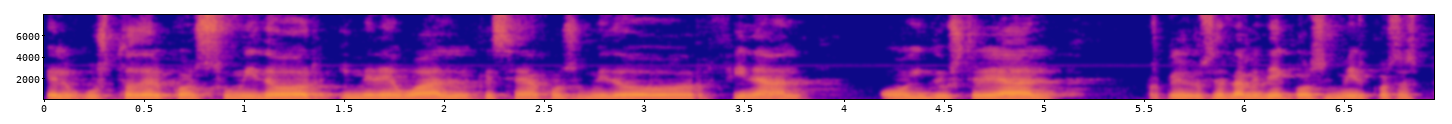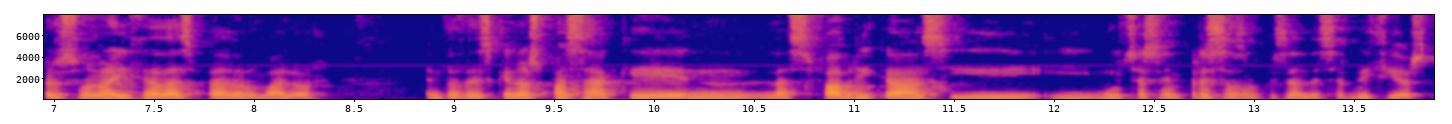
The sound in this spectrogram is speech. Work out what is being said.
el gusto del consumidor, y me da igual que sea consumidor final o industrial, porque usted también tiene que consumir cosas personalizadas para dar un valor. Entonces, ¿qué nos pasa? Que en las fábricas y muchas empresas, aunque sean de servicios,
